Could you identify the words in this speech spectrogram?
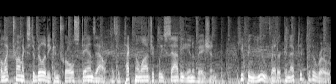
Electronic stability control stands out as a technologically savvy innovation, keeping you better connected to the road.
